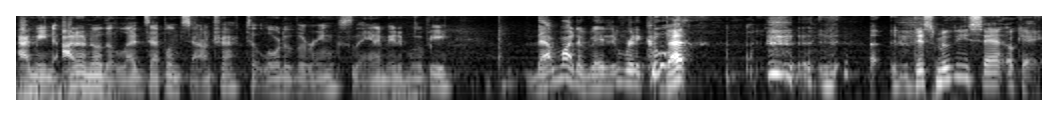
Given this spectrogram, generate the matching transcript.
I, mean, I don't know the Led Zeppelin soundtrack to Lord of the Rings, the animated movie. That might have made it pretty cool. That th- uh, this movie sa okay.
